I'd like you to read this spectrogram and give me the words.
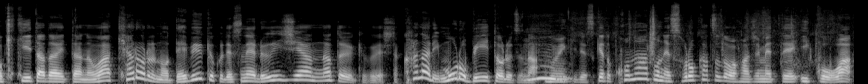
お聴きいただいたのはキャロルのデビュー曲ですね「ルイジアンナ」という曲でした。かなりもろビートルズな雰囲気ですけど、うん、この後ねソロ活動を始めて以降は、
